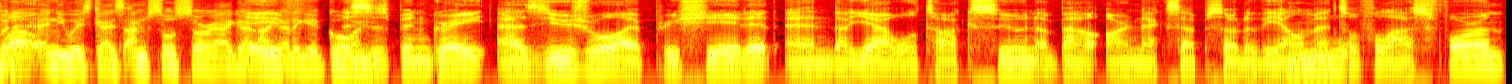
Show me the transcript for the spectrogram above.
But Well, anyways, guys, I'm so sorry. I got I got to get going. This has been great as usual. I appreciate it, and uh, yeah, we'll talk soon about our next episode of the Elemental Philosophy Forum.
